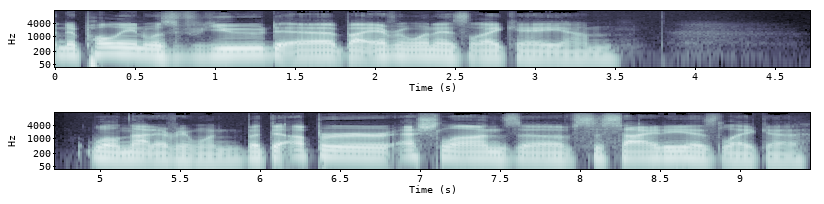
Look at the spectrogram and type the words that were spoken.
Napoleon was viewed uh, by everyone as like a um, well, not everyone, but the upper echelons of society as like a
